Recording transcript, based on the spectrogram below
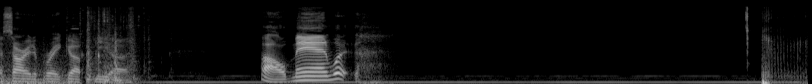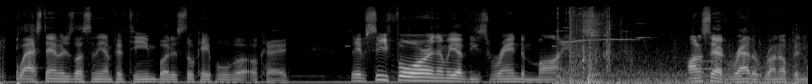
Uh, sorry to break up the, uh... Oh, man, what... Blast damage is less than the M15, but it's still capable of... A... Okay. So we have C4, and then we have these random mines. Honestly, I'd rather run up and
